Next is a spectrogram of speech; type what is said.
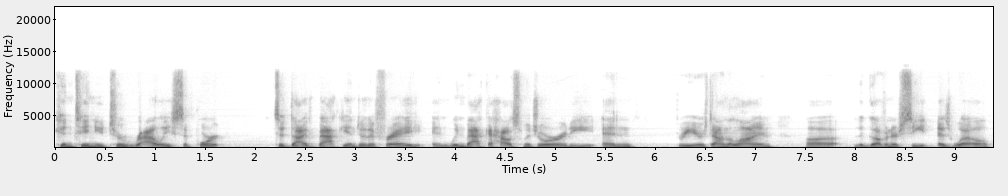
continue to rally support to dive back into the fray and win back a House majority and three years down the line, uh, the governor's seat as well,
